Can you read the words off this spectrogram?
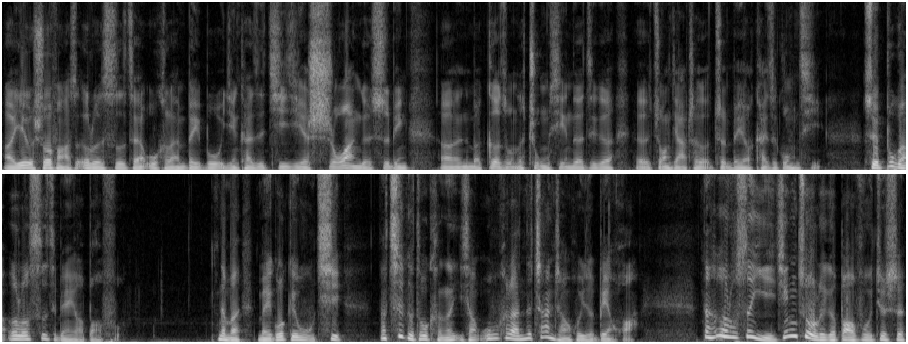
啊？也有说法是俄罗斯在乌克兰北部已经开始集结十万个士兵，呃，那么各种的重型的这个呃装甲车准备要开始攻击。所以不管俄罗斯这边要报复，那么美国给武器。那这个都可能影响乌克兰的战场会有变化。但俄罗斯已经做了一个报复，就是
